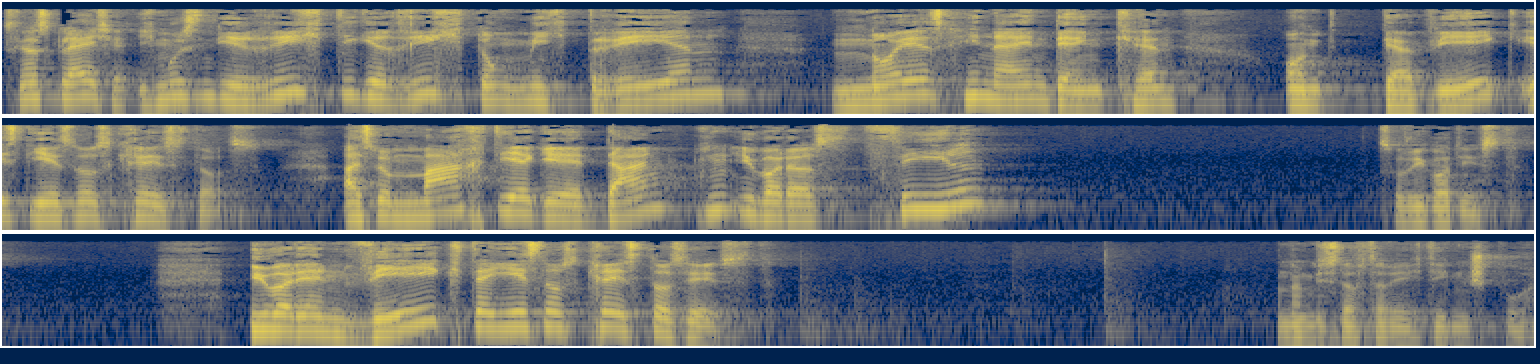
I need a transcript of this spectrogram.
Das ist das Gleiche. Ich muss in die richtige Richtung mich drehen, Neues hineindenken und der Weg ist Jesus Christus. Also mach dir Gedanken über das Ziel, so wie Gott ist. Über den Weg, der Jesus Christus ist. Und dann bist du auf der richtigen Spur.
